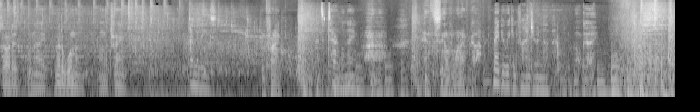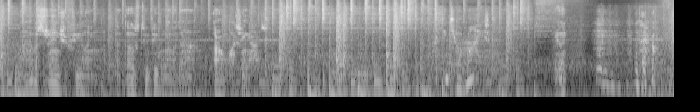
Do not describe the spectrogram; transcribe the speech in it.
started when I met a woman on the train. I'm Elise. I'm Frank. That's a terrible name. It's the only one I've got. Maybe we can find you another. Okay. I have a strange feeling that those two people over there are watching us. I think you're right. Really? Frank!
